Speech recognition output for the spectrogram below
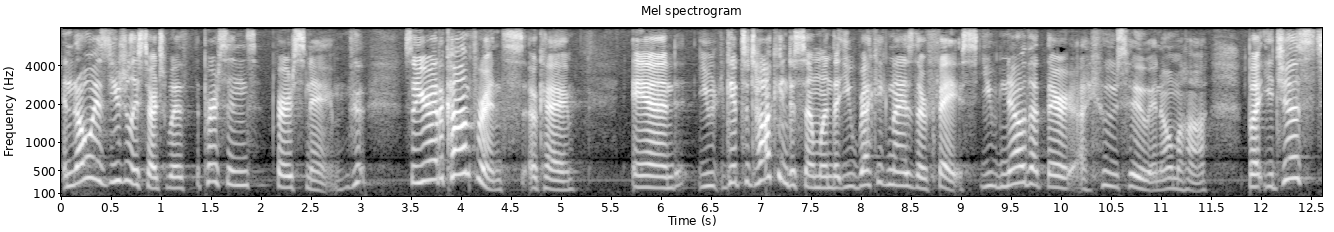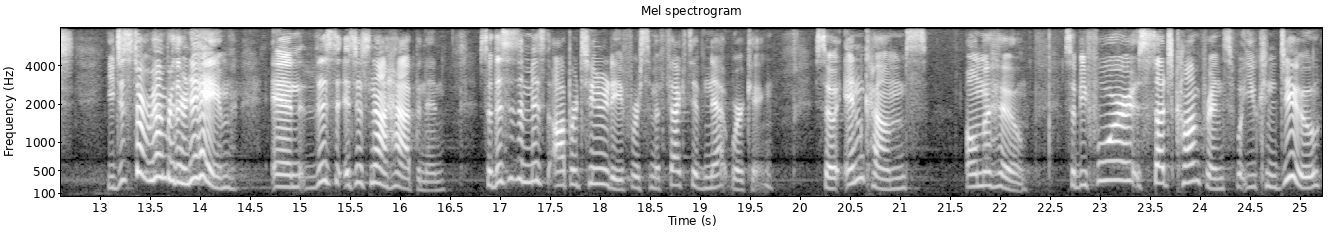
And it always usually starts with the person's first name. so you're at a conference, okay? And you get to talking to someone that you recognize their face. You know that they're a who's who in Omaha, but you just you just don't remember their name. And this it's just not happening. So this is a missed opportunity for some effective networking. So in comes Omahu. So before such conference, what you can do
